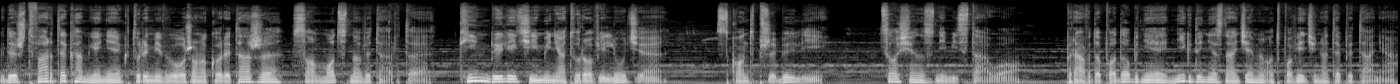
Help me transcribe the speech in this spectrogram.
gdyż twarde kamienie, którymi wyłożono korytarze, są mocno wytarte. Kim byli ci miniaturowi ludzie? Skąd przybyli? Co się z nimi stało? Prawdopodobnie nigdy nie znajdziemy odpowiedzi na te pytania.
